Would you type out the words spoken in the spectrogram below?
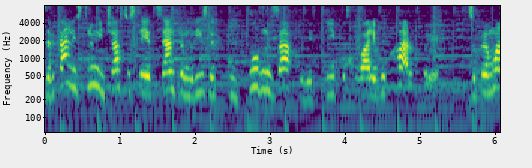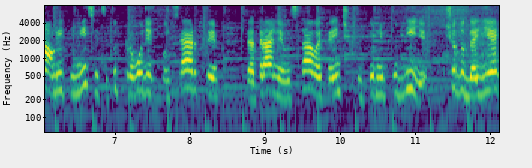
Дзеркальний струмінь часто стає центром різних культурних заходів і фестивалів у Харкові. Зокрема, у літні місяці тут проводять концерти, театральні вистави та інші культурні події, що додає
